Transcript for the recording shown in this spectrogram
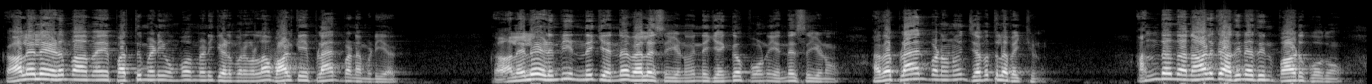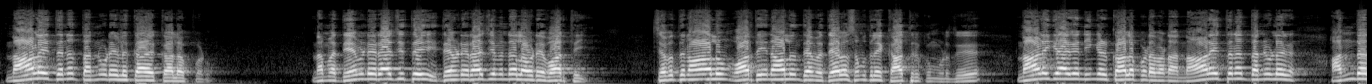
காலையில எழும்பாம பத்து மணி ஒன்பது மணிக்கு எழும்புறவங்கலாம் வாழ்க்கையை பிளான் பண்ண முடியாது. காலையில எழும்பி இன்னைக்கு என்ன வேலை செய்யணும்? இன்னைக்கு எங்க போகணும்? என்ன செய்யணும்? அதை பிளான் பண்ணணும் ஜபத்தில் வைக்கணும். அந்தந்த நாளுக்கு அதினதின் பாடு போதும். நாளை தினம் தன்னுடையலுக்காக காலப்படும். நம்ம தேவனுடைய ராஜ்யத்தை தேவனுடைய ராஜ்யம் என்றால் அவருடைய வார்த்தை. ஜபத்தினாலும் வார்த்தையினாலும் தேவ தேவ சமூகத்திலே காத்திருக்கும் பொழுது நாளைக்காக நீங்கள் காலப்பட வேண்டாம். நாளை தினம் தன்னுடைய அந்த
